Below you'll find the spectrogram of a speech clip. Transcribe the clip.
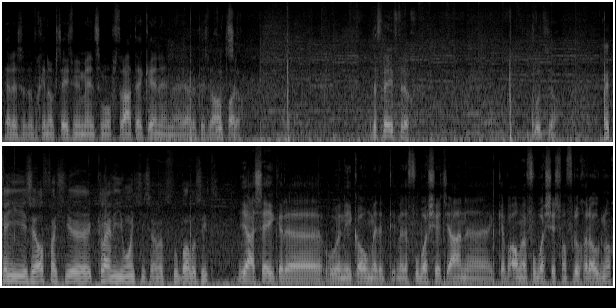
ja, dus, er beginnen ook steeds meer mensen me op straat te herkennen en eh, ja, dat is wel Goed apart. zo. De vreef terug. Goed zo. Herken je jezelf als je kleine jongetjes aan het voetballen ziet? Ja, zeker. eh, hoe we hier komen met een, met een voetbalshirtje aan. eh, ik heb al mijn voetbalshirts van vroeger ook nog.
